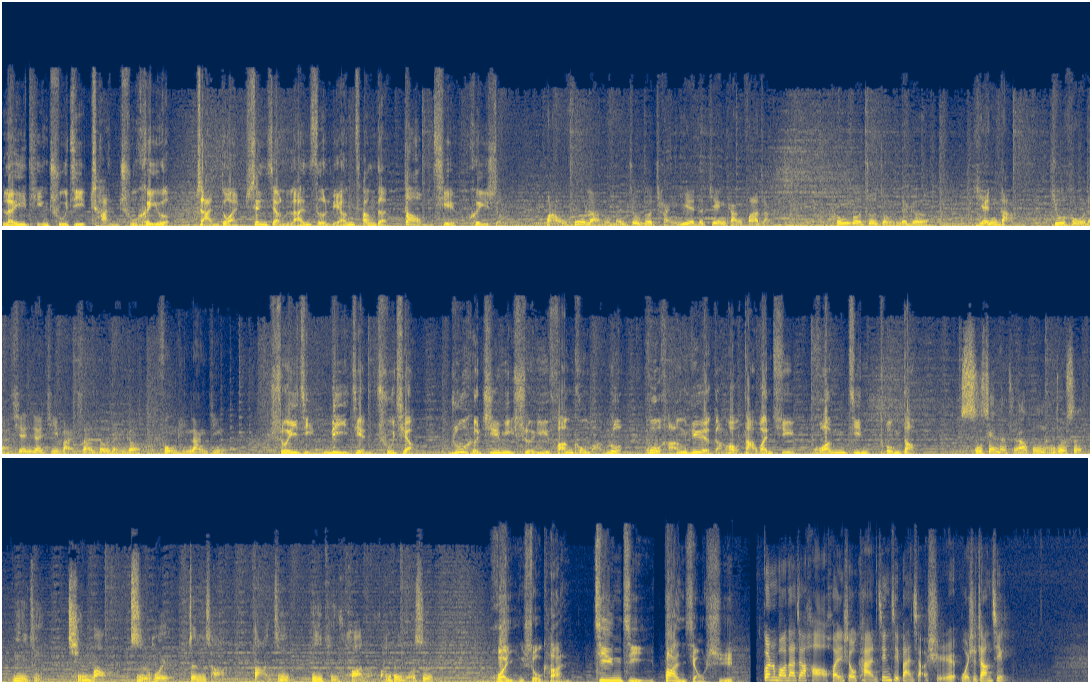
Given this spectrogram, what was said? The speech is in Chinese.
雷霆出击，铲除黑恶，斩断伸向蓝色粮仓的盗窃黑手，保护了我们这个产业的健康发展。通过这种那个严打之后呢，现在基本上都能够风平浪静。水警利剑出鞘，如何织密水域防控网络，护航粤港澳大湾区黄金通道？实现的主要功能就是预警、情报。指挥、侦查、打击一体化的防控模式。欢迎收看《经济半小时》。观众朋友，大家好，欢迎收看《经济半小时》，我是张静。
